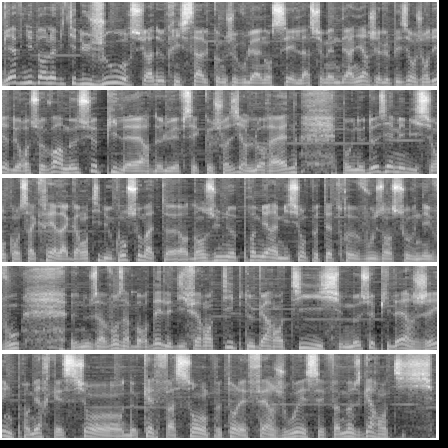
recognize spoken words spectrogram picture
Bienvenue dans l'invité du jour sur Radio Cristal. Comme je vous l'ai annoncé la semaine dernière, j'ai le plaisir aujourd'hui de recevoir Monsieur Piller de l'UFC Que Choisir Lorraine pour une deuxième émission consacrée à la garantie du consommateur. Dans une première émission, peut-être vous en souvenez-vous, nous avons abordé les différents types de garanties. Monsieur Piller, j'ai une première question. De quelle façon peut-on les faire jouer ces fameuses garanties?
